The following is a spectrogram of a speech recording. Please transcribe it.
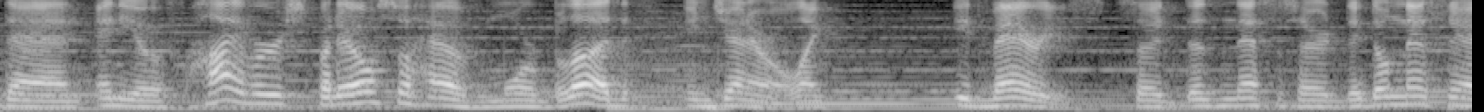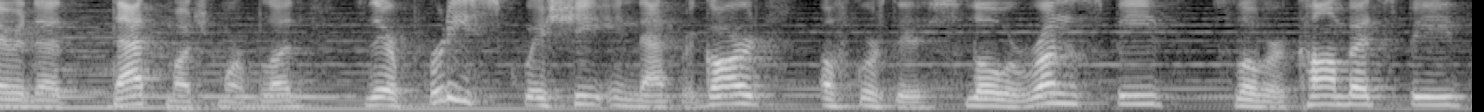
than any of Hivers, but they also have more blood in general. Like, it varies, so it doesn't necessarily, they don't necessarily have that, that much more blood, so they're pretty squishy in that regard. Of course, there's slower run speed, slower combat speed,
